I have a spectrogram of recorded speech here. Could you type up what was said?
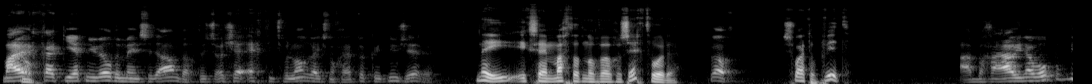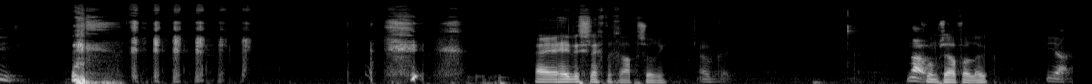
Maar Oh. kijk, je hebt nu wel de mensen de aandacht. Dus als jij echt iets belangrijks nog hebt, dan kun je het nu zeggen. Nee, ik zei, mag dat nog wel gezegd worden? Wat? Zwart op wit. Ah, bega- hou je nou op of niet? Hey, hele slechte grap, sorry. Oké. Nou, vond hem zelf wel leuk. ja,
